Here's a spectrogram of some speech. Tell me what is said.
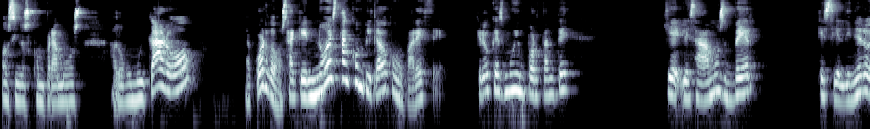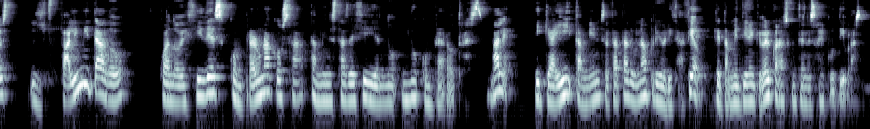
o si nos compramos algo muy caro. ¿De acuerdo? O sea que no es tan complicado como parece. Creo que es muy importante que les hagamos ver que si el dinero está limitado, cuando decides comprar una cosa, también estás decidiendo no comprar otras, ¿vale? y que ahí también se trata de una priorización, que también tiene que ver con las funciones ejecutivas.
